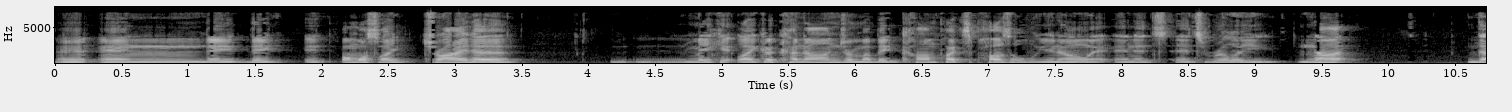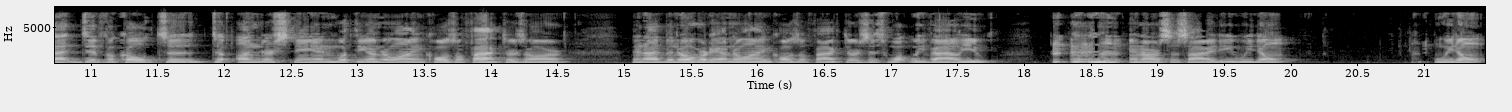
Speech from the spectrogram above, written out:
and, and they they it almost like try to make it like a conundrum, a big complex puzzle, you know, and it's it's really not that difficult to to understand what the underlying causal factors are. And I've been over the underlying causal factors. It's what we value in our society. We don't we don't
